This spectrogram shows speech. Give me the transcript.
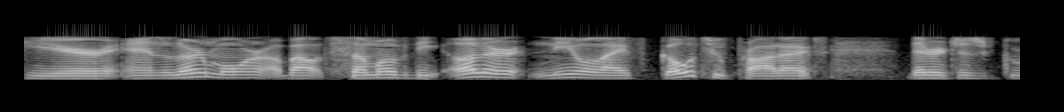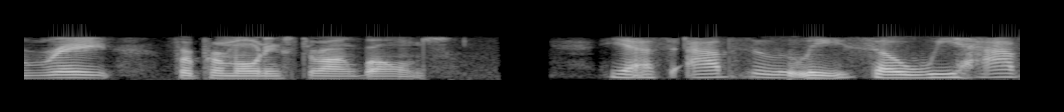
here and learn more about some of the other Neolife go to products that are just great for promoting strong bones? Yes, absolutely. So we have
